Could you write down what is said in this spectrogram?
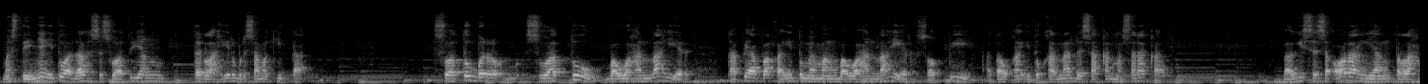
mestinya itu adalah sesuatu yang terlahir bersama kita. Suatu ber, suatu bawahan lahir tapi apakah itu memang bawahan lahir, Sopi, ataukah itu karena desakan masyarakat? Bagi seseorang yang telah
